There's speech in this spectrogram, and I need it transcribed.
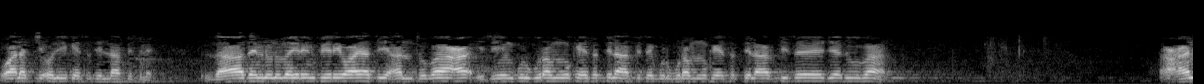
Waan achi olii keessatti hin laaffisne. زاد ابن نمير في رواية أن تباع إسين غرغرمو كيست لافس غرغرمو كيست لافس جدوبا عن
